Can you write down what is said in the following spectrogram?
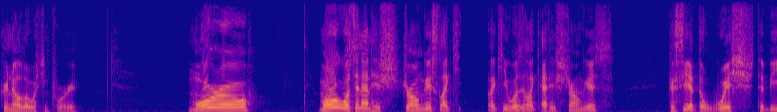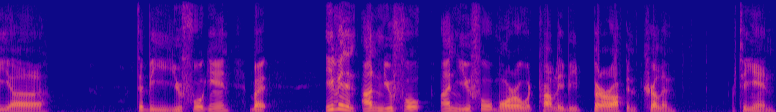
Granolah wishing for it. Moro, Moro wasn't at his strongest. Like like he wasn't like at his strongest because he had the wish to be uh to be youthful again. But even an unyouthful unyouthful Moro would probably be better off than Krillin or Tien.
